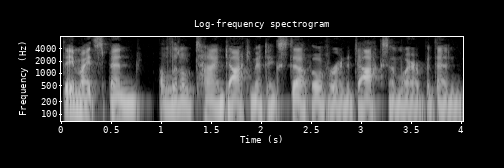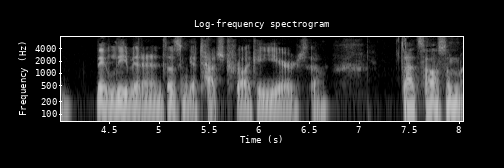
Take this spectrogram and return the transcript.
they might spend a little time documenting stuff over in a doc somewhere, but then they leave it and it doesn't get touched for like a year. So that's awesome.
